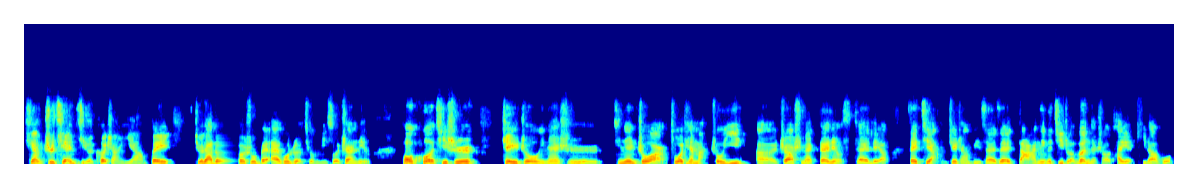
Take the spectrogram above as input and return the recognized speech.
像之前几个客场一样被绝大多数被爱国者球迷所占领。包括其实这周应该是今天周二，昨天嘛，周一，呃，Josh McDaniels 在聊在讲这场比赛，在答那个记者问的时候，他也提到过，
